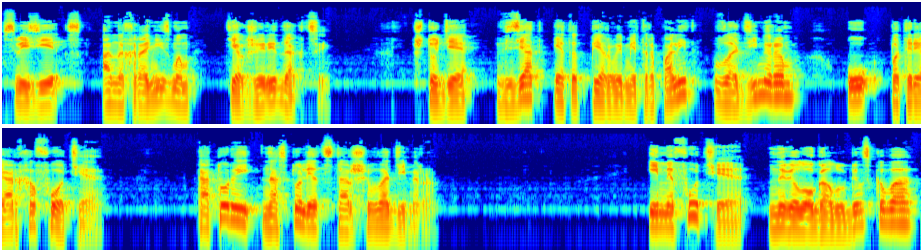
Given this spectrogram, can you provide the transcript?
в связи с анахронизмом тех же редакций что где взят этот первый митрополит Владимиром у патриарха Фотия, который на сто лет старше Владимира. Имя Фотия навело Голубинского,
